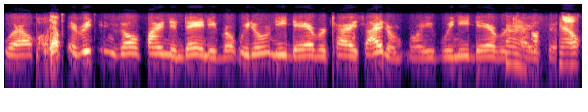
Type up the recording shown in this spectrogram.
Well, Yep. everything's all fine and dandy, but we don't need to advertise. I don't believe we need to advertise the, No.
